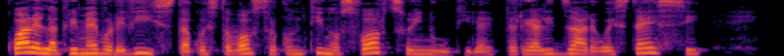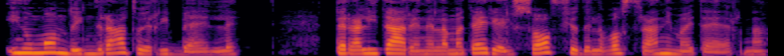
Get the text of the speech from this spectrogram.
Quale lacrimevole vista questo vostro continuo sforzo inutile per realizzare voi stessi in un mondo ingrato e ribelle, per alitare nella materia il soffio della vostra anima eterna.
